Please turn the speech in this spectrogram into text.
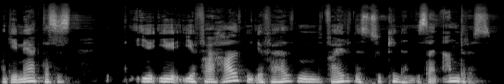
Und ihr merkt, das ist, ihr, ihr, ihr Verhalten, ihr Verhalten, Verhältnis zu Kindern ist ein anderes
